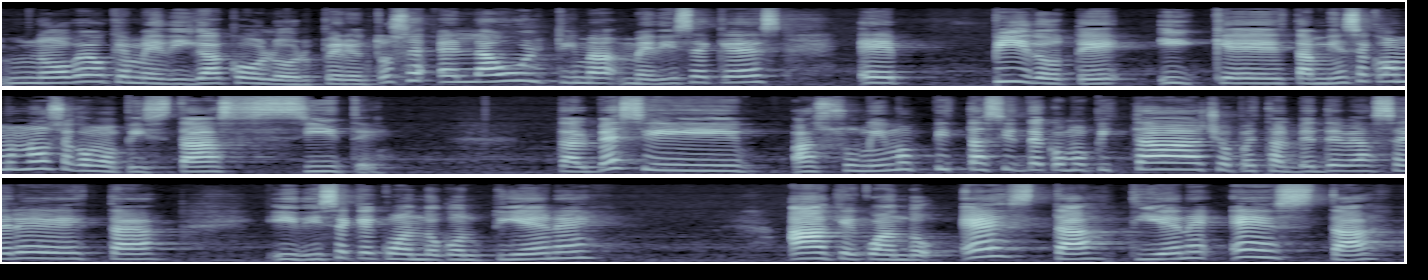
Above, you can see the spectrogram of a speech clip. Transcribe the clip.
No veo que me diga color, pero entonces en la última me dice que es epídote y que también se conoce como pistacite. Tal vez si asumimos pistacite como pistacho, pues tal vez debe hacer esta. Y dice que cuando contiene Ah, que cuando esta tiene esta.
